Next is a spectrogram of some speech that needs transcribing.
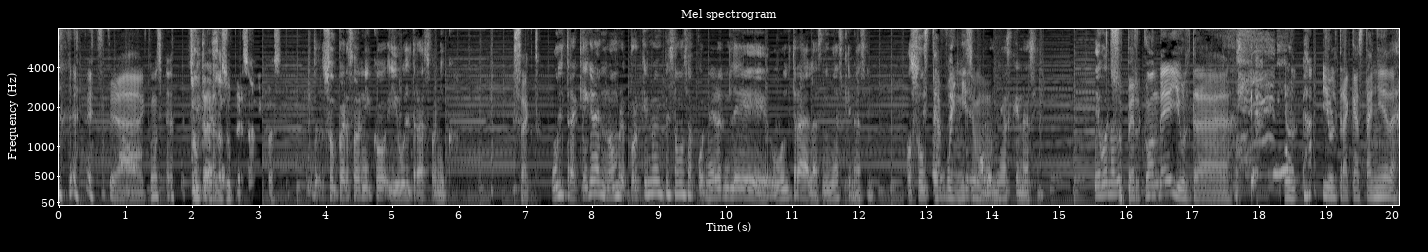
este, a, ¿cómo se llama? Ultra- a los supersónicos. Supersónico y ultrasónico. Exacto. Ultra, qué gran nombre. ¿Por qué no empezamos a ponerle ultra a las niñas que nacen? O super Está buenísimo. a las niñas que nacen. De bueno, Super Conde y Ultra y ul- y Ultra Castañeda.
